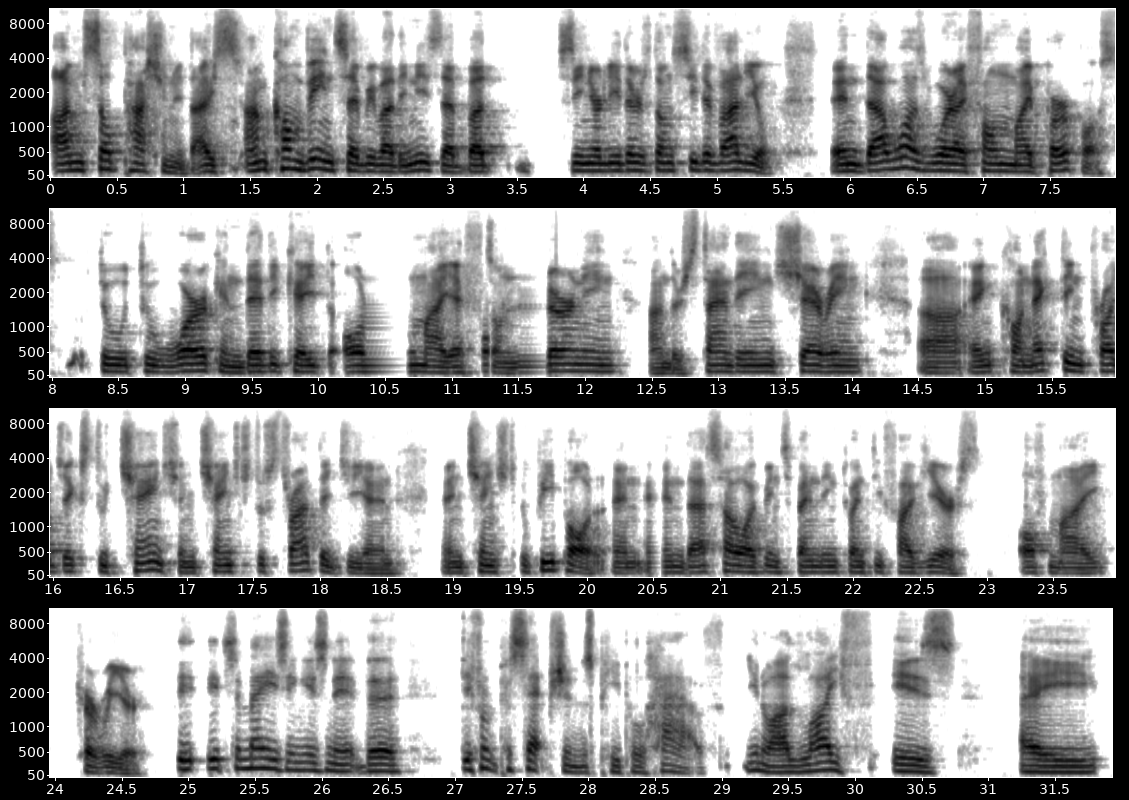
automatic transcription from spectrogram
i'm so passionate. I, i'm convinced everybody needs that but senior leaders don't see the value. And that was where i found my purpose to to work and dedicate all my efforts on learning understanding sharing uh, and connecting projects to change and change to strategy and and change to people. And and that's how i've been spending 25 years of my career. It, it's amazing, isn't it? The different perceptions people have. You know, our life is a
